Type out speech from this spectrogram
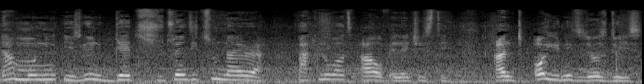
that money is going to get to 22 naira per kilowatt hour of electricity. And all you need to just do is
